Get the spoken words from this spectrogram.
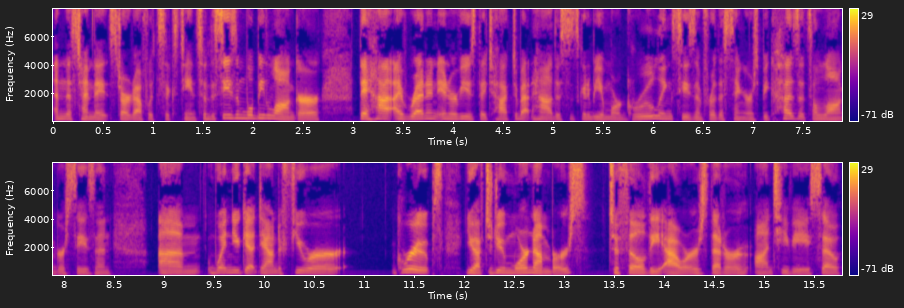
And this time they started off with 16. So the season will be longer. They had I read in interviews they talked about how this is going to be a more grueling season for the singers because it's a longer season. Um, when you get down to fewer groups, you have to do more numbers to fill the hours that are on TV. So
